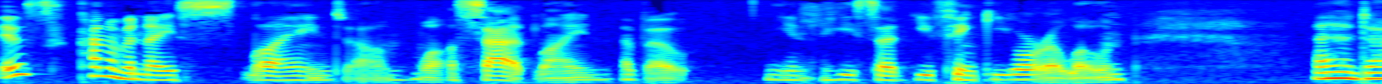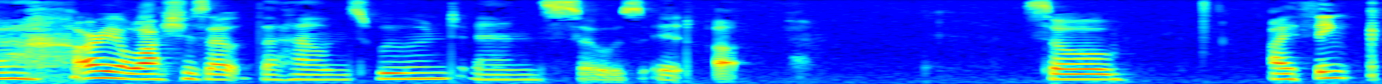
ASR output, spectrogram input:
It was kind of a nice line, um, well, a sad line about, you know, he said, "You think you're alone." And uh, Arya washes out the hound's wound and sews it up. So I think,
